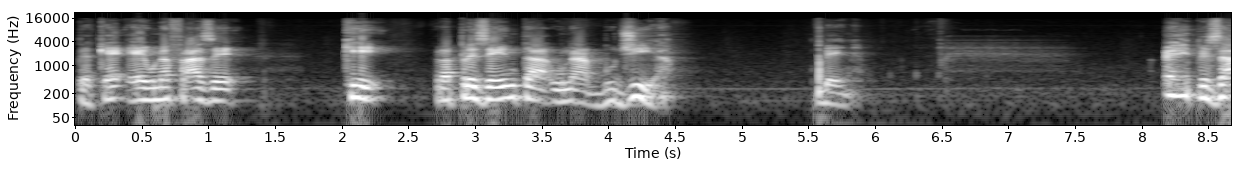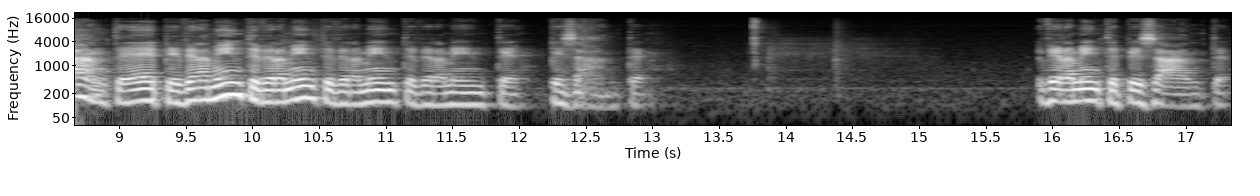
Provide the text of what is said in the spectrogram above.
perché è una frase che rappresenta una bugia. Bene. È pesante, è veramente, veramente, veramente, veramente pesante. Veramente pesante.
